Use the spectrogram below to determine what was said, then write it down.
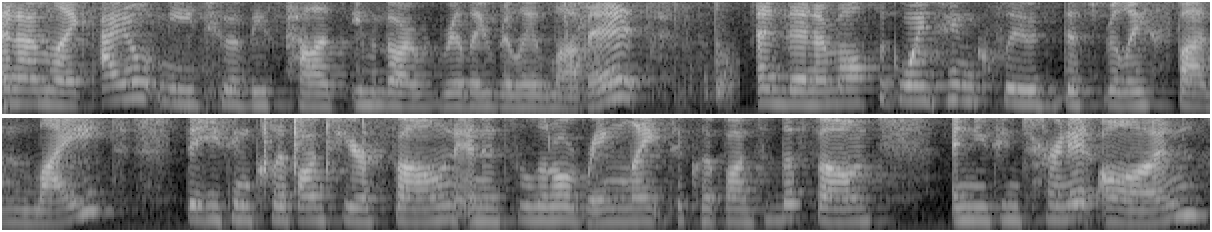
and I'm like, I don't need two of these palettes even though I really, really love it. And then I'm also going to include this really fun light that you can clip onto your phone and it's a little ring light to clip onto the phone and you can turn it on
